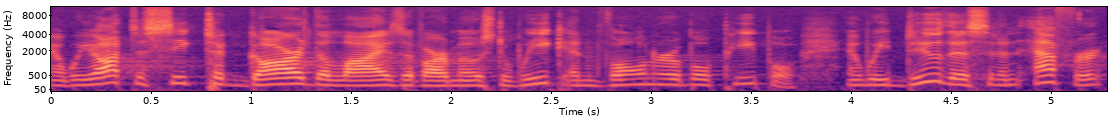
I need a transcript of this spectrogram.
And we ought to seek to guard the lives of our most weak and vulnerable people. And we do this in an effort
